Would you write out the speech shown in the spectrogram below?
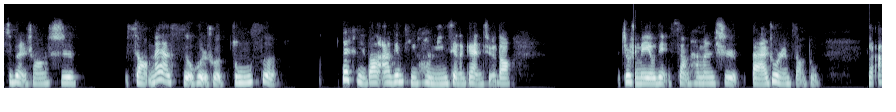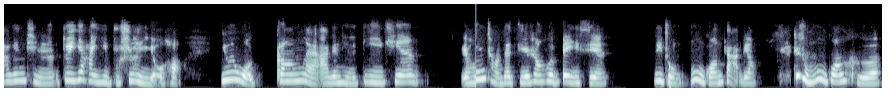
基本上是小麦色或者说棕色的。但是你到了阿根廷，很明显的感觉到，就是里面有点像他们是白种人比较多。阿根廷人对亚裔不是很友好，因为我刚来阿根廷的第一天，然后经常在街上会被一些那种目光打量，这种目光和。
